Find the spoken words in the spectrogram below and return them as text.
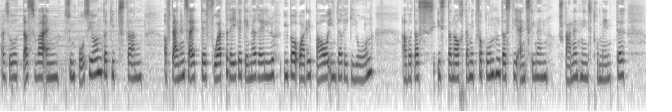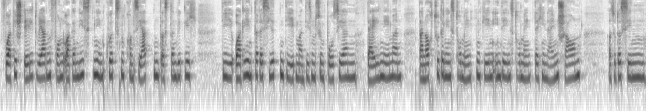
Also das war ein Symposion, da gibt es dann auf der einen Seite Vorträge generell über Orgelbau in der Region, aber das ist dann auch damit verbunden, dass die einzelnen spannenden Instrumente vorgestellt werden von Organisten in kurzen Konzerten, dass dann wirklich die Orgelinteressierten, die eben an diesem Symposien teilnehmen, dann auch zu den Instrumenten gehen, in die Instrumente hineinschauen. Also das sind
